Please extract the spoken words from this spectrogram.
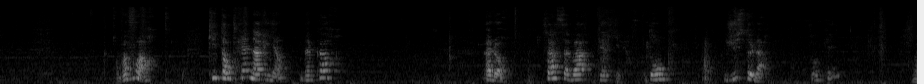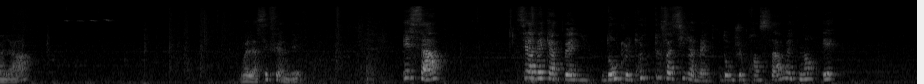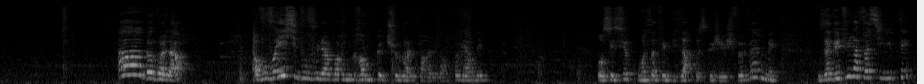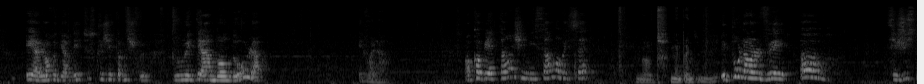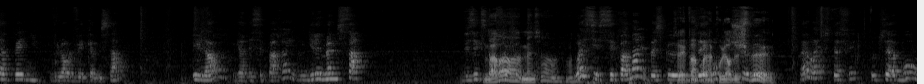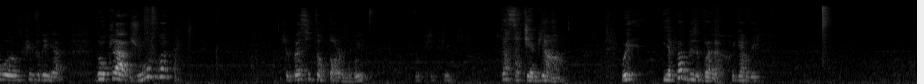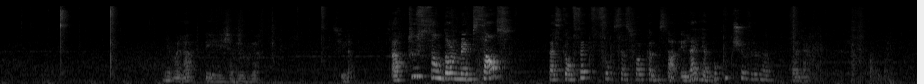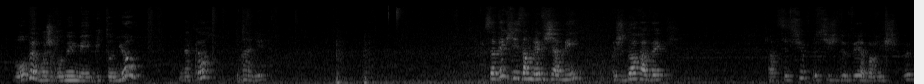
On va voir. Qui t'entraîne à rien, d'accord? Alors, ça, ça va derrière. Donc, juste là. Ok? Voilà. Voilà, c'est fermé. Et ça, c'est avec un peigne. Donc le truc tout facile à mettre. Donc je prends ça maintenant et... Ah ben voilà. Alors vous voyez si vous voulez avoir une grande queue de cheval par exemple. Regardez. Bon c'est sûr que moi ça fait bizarre parce que j'ai les cheveux verts. Mais vous avez vu la facilité? Et alors regardez tout ce que j'ai comme cheveux. Vous mettez un bandeau là. Et voilà. En combien de temps j'ai mis ça, Morissette Non, même pas une minute. Et pour l'enlever, oh, c'est juste un peigne. Vous l'enlevez comme ça. Et là, regardez, c'est pareil. Vous me direz même ça. Des extensions. Bah ouais, même ça. Ouais, c'est pas mal parce que. Ça savez pas pour la couleur de cheveux. Ah ouais, tout à fait. Donc c'est un beau euh. Hein. Donc là, j'ouvre. Je sais pas si tu entends le bruit. Le clic-clic. Là, ça tient bien. Hein. Oui, il n'y a pas besoin. Voilà, regardez. Et voilà, et j'avais ouvert celui-là. Alors tous sont dans le même sens, parce qu'en fait, il faut que ça soit comme ça. Et là, il y a beaucoup de cheveux. Voilà. Bon, ben moi, je remets mes bitoniaux. D'accord? Allez. Vous savez que je les enlève jamais. Je dors avec. Alors c'est sûr que si je devais avoir les cheveux...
